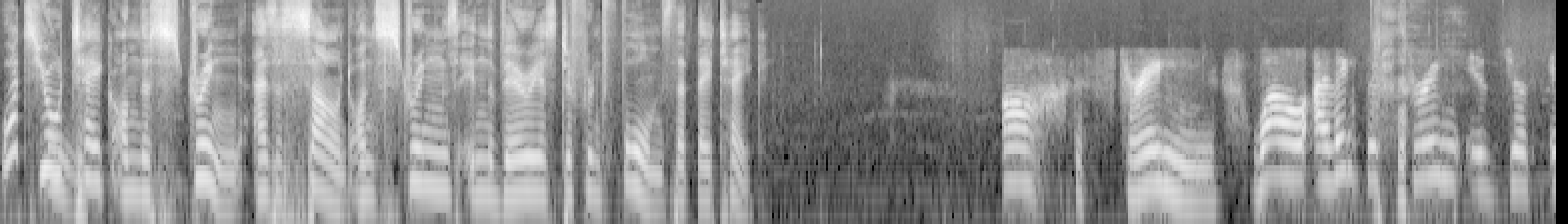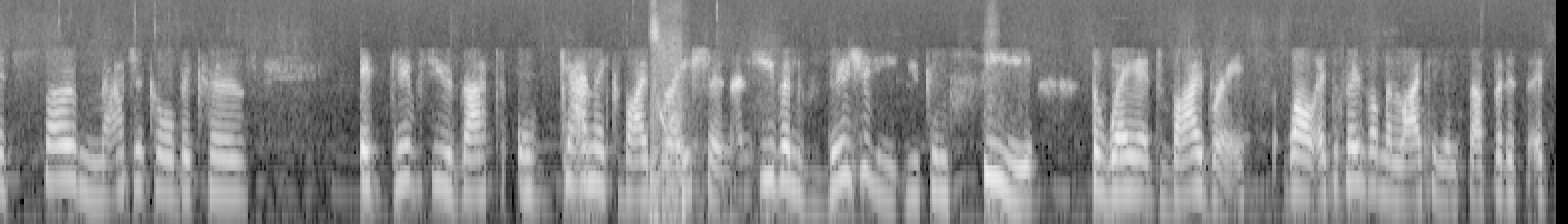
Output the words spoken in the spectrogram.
What's your mm. take on the string as a sound, on strings in the various different forms that they take? Ah, oh, the string. Well, I think the string is just, it's so magical because it gives you that organic vibration, and even visually, you can see the way it vibrates. Well, it depends on the lighting and stuff, but it's it's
